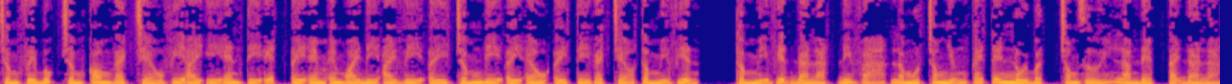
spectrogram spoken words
facebook com gạch chéo vientsammydiva gạch chéo thẩm mỹ viện Thẩm mỹ viện Đà Lạt Diva là một trong những cái tên nổi bật trong giới làm đẹp tại Đà Lạt.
